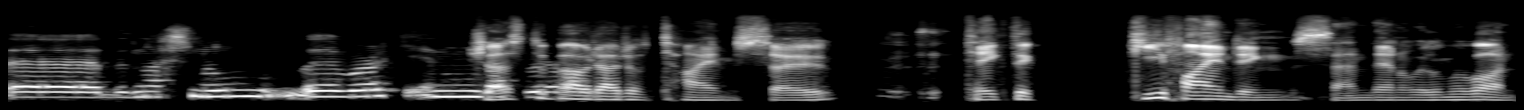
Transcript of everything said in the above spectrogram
uh, the national uh, work in just about out of time, so take the key findings and then we'll move on.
